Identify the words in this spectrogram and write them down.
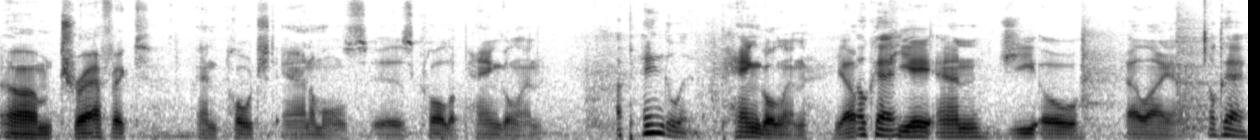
um, trafficked and poached animals is called a pangolin. A pangolin. Pangolin. Yep. Okay. P A N G O L I N. Okay.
